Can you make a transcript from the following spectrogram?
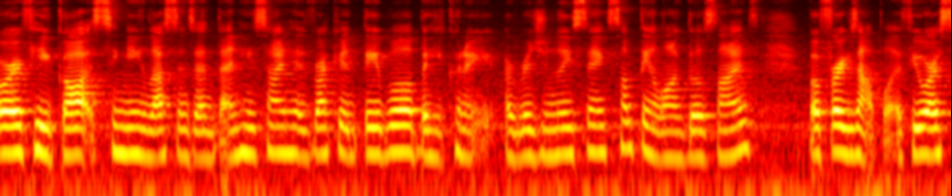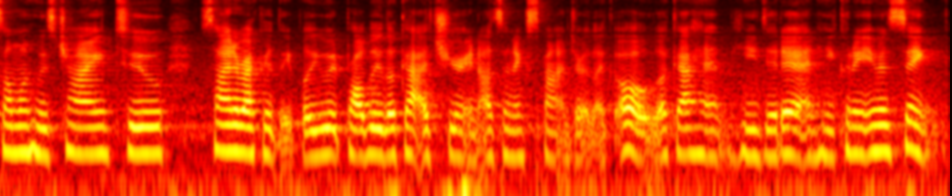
or if he got singing lessons and then he signed his record label but he couldn't originally sing something along those lines. But for example if you are someone who's trying to sign a record label you would probably look at Sheeran as an expander like oh look at him he did it and he couldn't even sing.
